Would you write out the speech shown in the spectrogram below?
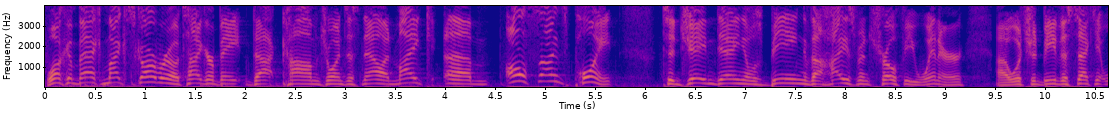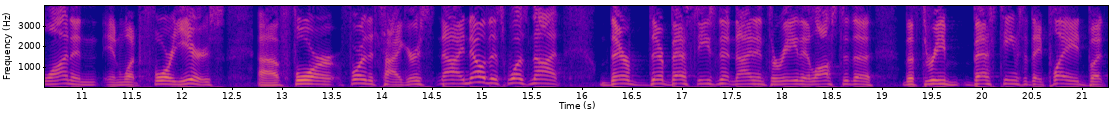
Welcome back. Mike Scarborough, TigerBait.com, joins us now. And Mike, um, all signs point to Jayden Daniels being the Heisman Trophy winner, uh, which would be the second one in, in what four years uh, for for the Tigers. Now I know this was not their their best season at nine and three. They lost to the the three best teams that they played. But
